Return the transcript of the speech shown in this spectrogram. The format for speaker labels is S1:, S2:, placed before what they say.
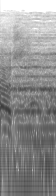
S1: fast.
